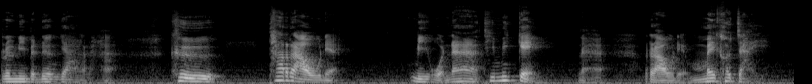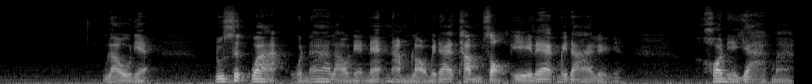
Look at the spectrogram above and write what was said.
เรื่องนี้เป็นเรื่องยากนะฮะ คือถ้าเราเนี่ยมีหัวหน้าที่ไม่เก่งนะฮะ เราเนี่ยไม่เข้าใจ เราเนี่ยรู้สึกว่าหัวหน้าเราเนี่ยแนะนำเราไม่ได้ทำสอง A แรกไม่ได้เลยเนี่ย ข้อนี้ยากมาก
